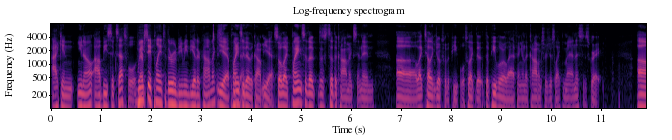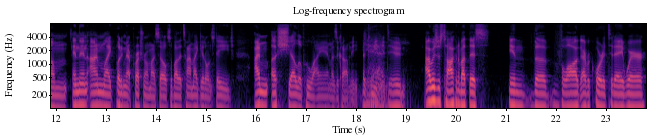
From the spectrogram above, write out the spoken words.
I can, you know, I'll be successful. When you say playing to the room, do you mean the other comics? yeah, playing Okay. to the other comics. Yeah, so like playing to the to the comics, and then uh like telling jokes for the people. So like the, the people are laughing, and the comics are just like, man, this is great. Um, and then I'm like putting that pressure on myself. So by the time I get on stage, I'm a shell of who I am as a comedy a yeah, comedian. dude. I was just talking about this in the vlog I recorded today, where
